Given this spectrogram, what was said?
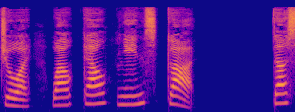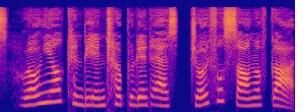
joy, while Gal means God. Thus, Roniel can be interpreted as joyful song of God.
